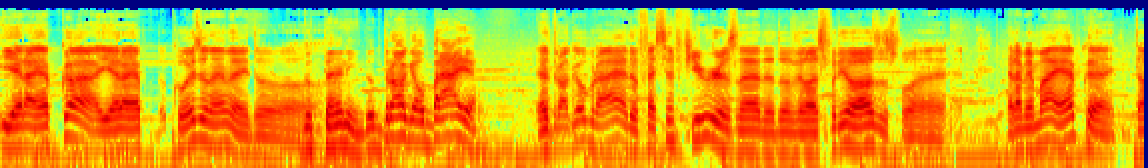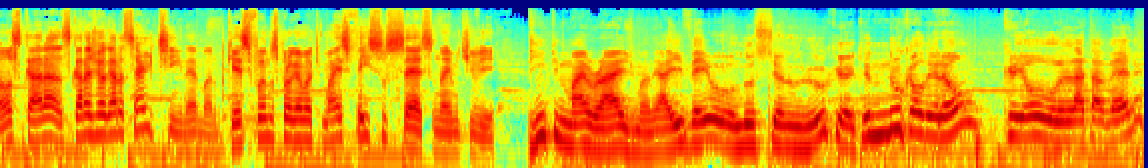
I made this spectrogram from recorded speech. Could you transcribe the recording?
E era a época. E era a época coisa, né, velho? Do. do Tanning, do Droga, o Braia. É o Droga O'Brien, do Fast and Furious, né? Do, do Velozes Furiosos, porra. Era a mesma época. Então os caras os cara jogaram certinho, né, mano? Porque esse foi um dos programas que mais fez sucesso na MTV. Pimp My Ride, mano. E aí veio o Luciano Luca, que no Caldeirão criou o Lata Velha.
